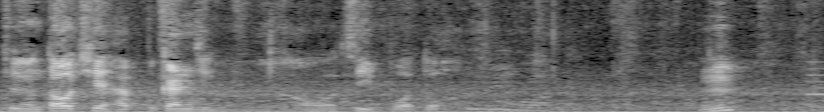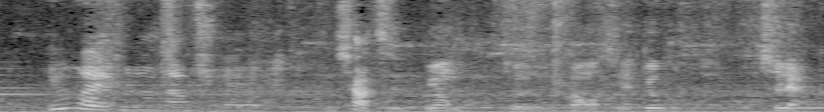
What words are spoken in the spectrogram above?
这种刀切还不干净啊，我自己剥剁。嗯我嗯，因为我也是用刀切的呀。下次不用了，就帮我直接丢过去，我吃两个。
